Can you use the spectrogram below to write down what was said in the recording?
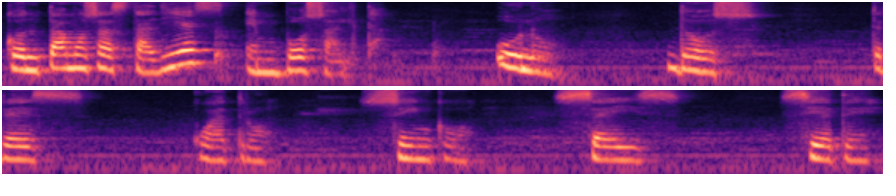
contamos hasta 10 en voz alta. 1, 2, 3, 4, 5, 6, 7,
